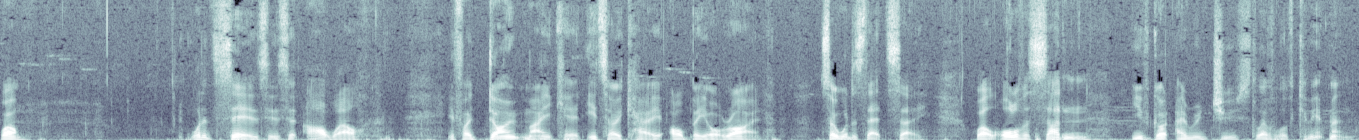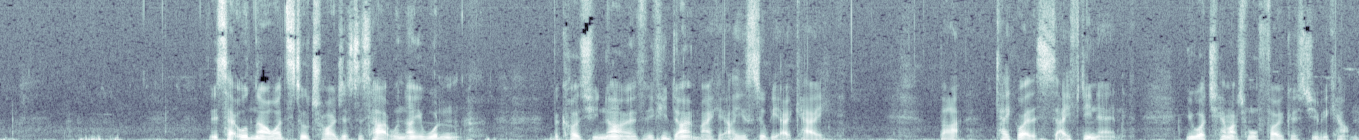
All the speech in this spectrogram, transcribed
Well, what it says is that, oh, well, if I don't make it, it's okay, I'll be all right. So, what does that say? Well, all of a sudden, you've got a reduced level of commitment. You say, well, no, I'd still try just as hard. Well, no, you wouldn't, because you know that if you don't make it, oh, you'll still be okay. But take away the safety net, you watch how much more focused you become.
